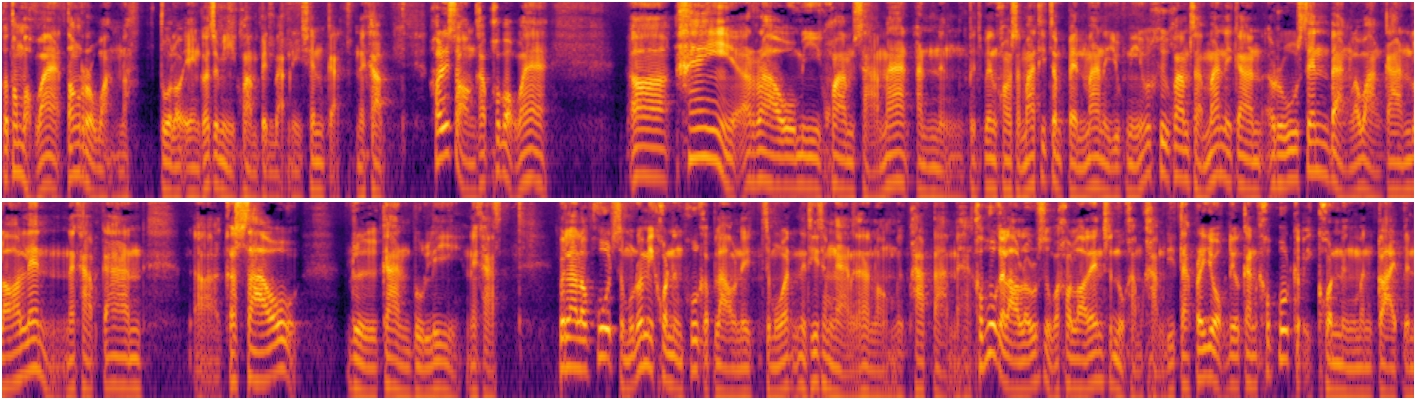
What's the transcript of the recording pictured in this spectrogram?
ก็ต้องบอกว่าต้องระวังเนาะตัวเราเองก็จะมีความเป็นแบบนี้เช่นกันนะครับ ข้อที่2ครับเขาบอกว่าให้เรามีความสามารถอันหนึ่งเป็นความสามารถที่จำเป็นมากในยุคนี้ ก็คือความสามารถในการรู้เส้นแบ่งระหว่างการล้อเล่นนะครับ การกระเซ้าหรือการบูลลี่นะครับ เวลาเราพูดสมมติว่ามีคนหนึ่งพูดกับเราในสมมติว่าในที่ทำงานก็ลองมือภาพตามนะฮะเขาพูดกับเราเรารู้สึกว่าเขาล้อเล่นสนุกขำๆดีแต่ประโยคเดียวกันเขาพูดกับอีกคนหนึ่งมันกลายเป็น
